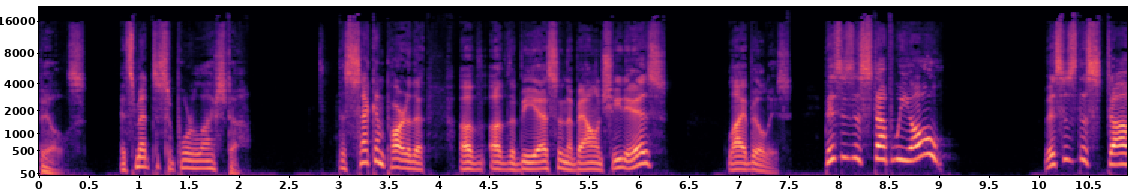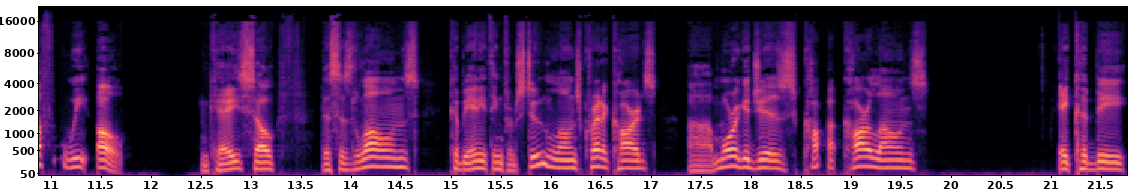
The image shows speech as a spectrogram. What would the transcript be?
bills. It's meant to support a lifestyle. The second part of the of, of the BS in the balance sheet is liabilities. This is the stuff we owe. This is the stuff we owe. Okay, so this is loans, could be anything from student loans, credit cards, uh, mortgages, car, uh, car, loans. It could be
